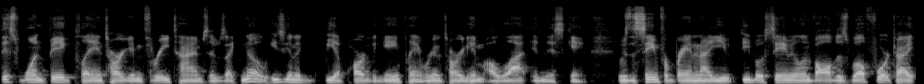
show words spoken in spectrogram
this one big play and target him three times. It was like, no, he's going to be a part of the game plan. We're going to target him a lot in this game. It was the same for Brandon Aiyuk. Deebo Samuel involved as well, four t-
